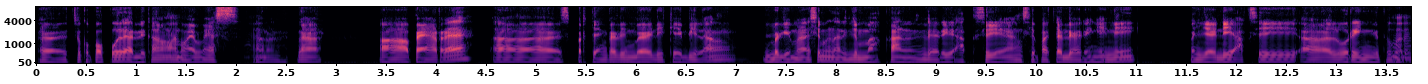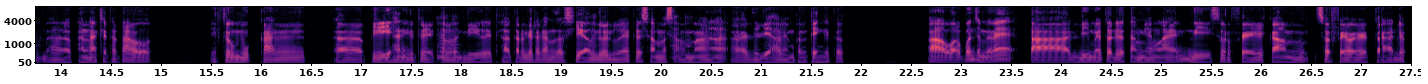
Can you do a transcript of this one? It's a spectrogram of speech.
eh, cukup populer di kalangan OMS. Nah, eh, PR-nya eh, seperti yang tadi Mbak Dike bilang, bagaimana sih menerjemahkan dari aksi yang sifatnya daring ini menjadi aksi eh, luring gitu. Mm-mm. Eh, karena kita tahu itu bukan uh, pilihan gitu ya. Kalau Mhm. di literatur gerakan sosial dua-duanya itu sama-sama uh, jadi hal yang penting gitu. Uh, walaupun sebenarnya uh, di metode kami yang lain di survei kami survei terhadap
